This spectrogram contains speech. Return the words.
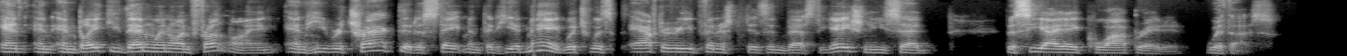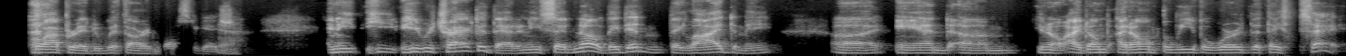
And, and, and Blakey then went on Frontline and he retracted a statement that he had made, which was after he'd finished his investigation, he said, the CIA cooperated with us, cooperated with our investigation. Yeah. And he, he, he retracted that and he said, no, they didn't. They lied to me. Uh, and, um, you know, I don't, I don't believe a word that they say.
